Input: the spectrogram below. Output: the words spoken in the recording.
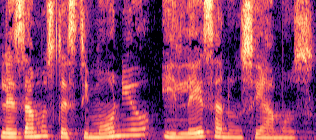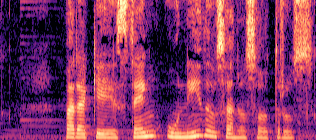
Les damos testimonio y les anunciamos, para que estén unidos a nosotros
